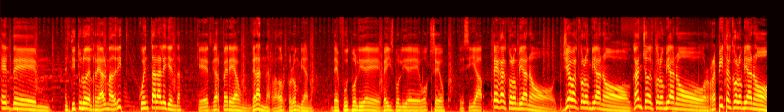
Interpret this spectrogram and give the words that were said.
el de mm, el título del Real Madrid. Cuenta la leyenda que Edgar Perea, un gran narrador colombiano de fútbol y de béisbol y de boxeo, decía, pega el colombiano, lleva el colombiano, gancho del colombiano, repite el colombiano,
